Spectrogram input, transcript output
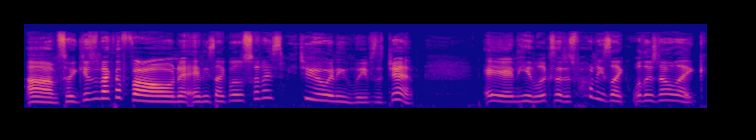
Um, so he gives him back the phone and he's like, well, so nice to meet you. And he leaves the gym. And he looks at his phone. He's like, well, there's no like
